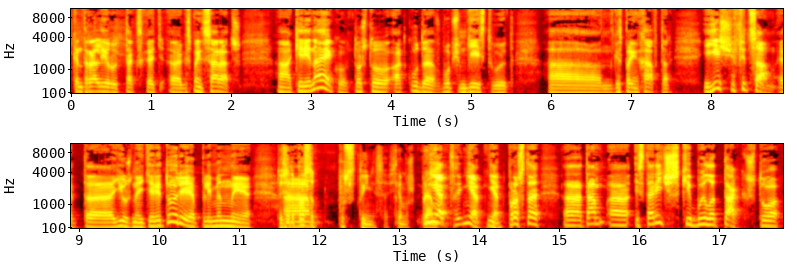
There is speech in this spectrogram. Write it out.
контролирует, так сказать, а, господин Сарадж, а Киренайку, то, что откуда, в общем, действует господин Хафтар. И есть еще Фицан, это южные территории племенные. То есть это а... просто пустыня совсем уж прям... Нет, нет, нет. Просто там исторически было так, что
